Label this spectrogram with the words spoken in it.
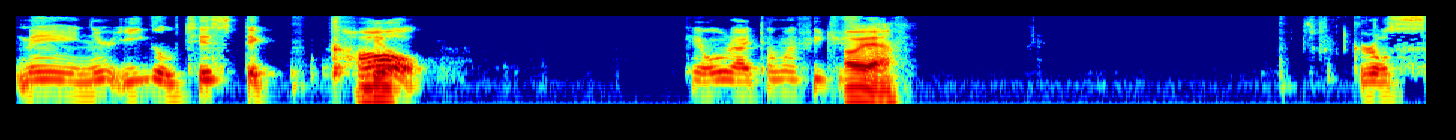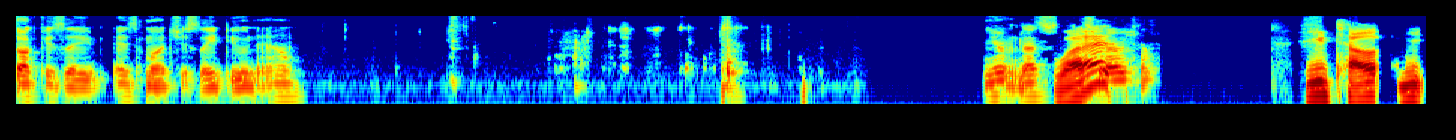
Man, you're egotistic. Call. Okay, what would I tell my future Oh, self? yeah. Girls suck as they as much as they do now. Yep, that's What? That's what I would tell. You tell, you,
